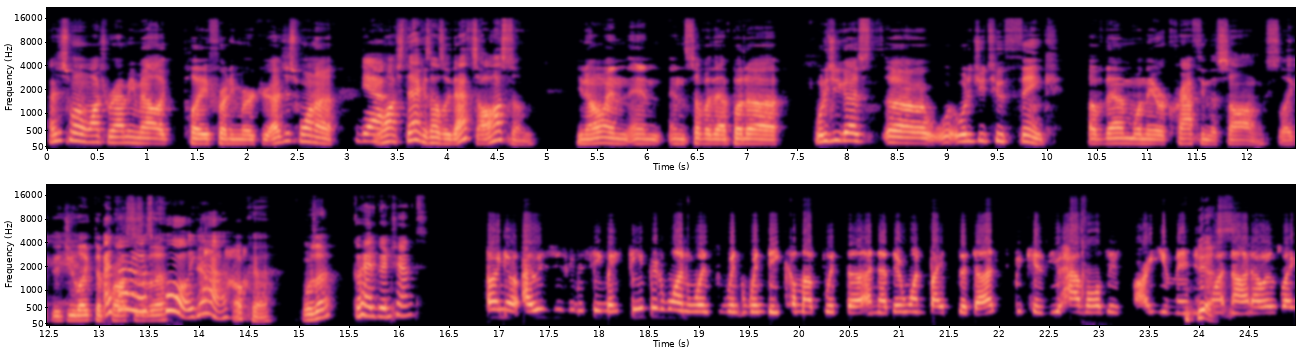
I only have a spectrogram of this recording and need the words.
I just want to watch Rami Malek play Freddie Mercury. I just want to yeah. watch that because I was like, that's awesome, you know, and and and stuff like that. But uh, what did you guys? Uh, what, what did you two think of them when they were crafting the songs? Like, did you like the I thought process it was cool. Yeah. Okay, what was that? Go ahead, Grinch Hands. Oh no, I was just gonna say my favorite one was when when they come up with the another one bites the dust because you have all this argument and Yes. whatnot. I was like,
